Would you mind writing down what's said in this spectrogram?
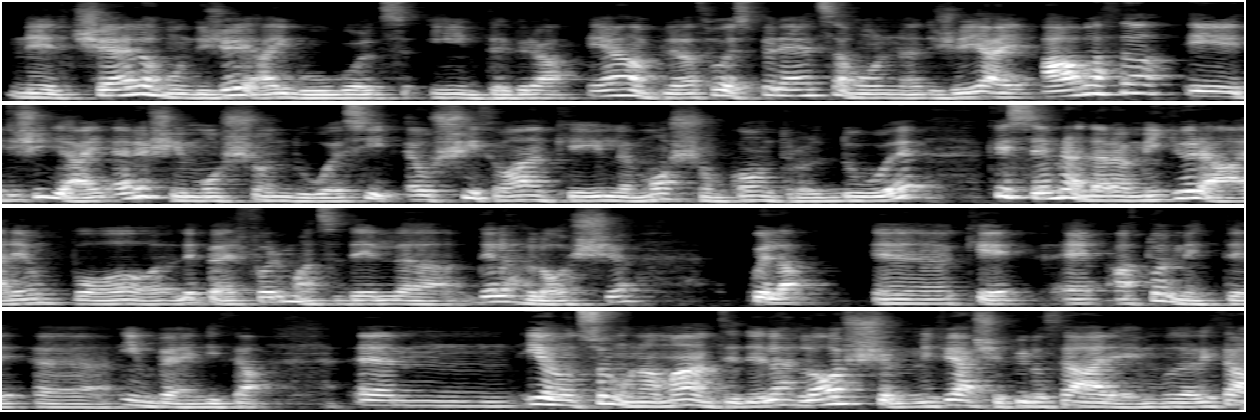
nel cielo con DJI Googles Integra e amplia la tua esperienza con DJI Avatar e DJI RC Motion 2. Sì, è uscito anche il Motion Control 2 che sembra andare a migliorare un po' le performance del, della cloche, quella eh, che è attualmente eh, in vendita. Ehm, io non sono un amante della cloche, mi piace pilotare in modalità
